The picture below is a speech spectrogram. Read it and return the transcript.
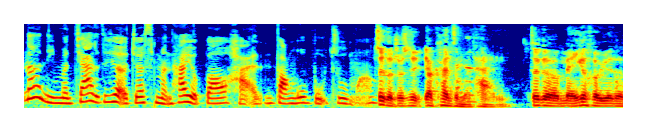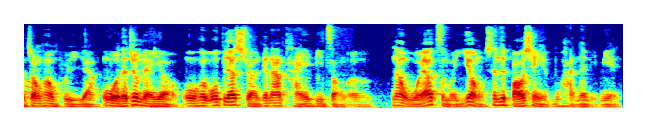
那你们加的这些 adjustment，它有包含房屋补助吗？这个就是要看怎么谈。这个每一个合约的状况不一样，我的就没有。我我比较喜欢跟他谈一笔总额，那我要怎么用，甚至保险也不含在里面。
